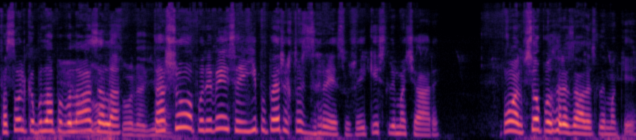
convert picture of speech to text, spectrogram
Фасолька була повилазила. Соля є. Та що, подивися, її, по-перше, хтось згриз уже, якісь слимачари. Вон, все позгризали слимаки.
